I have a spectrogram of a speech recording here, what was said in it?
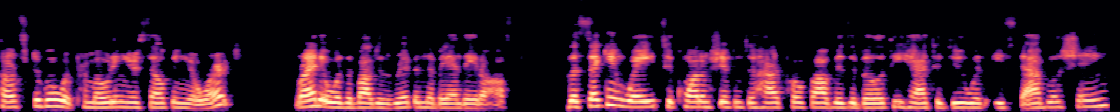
comfortable with promoting yourself in your work, right? It was about just ripping the band aid off. The second way to quantum shift into high profile visibility had to do with establishing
